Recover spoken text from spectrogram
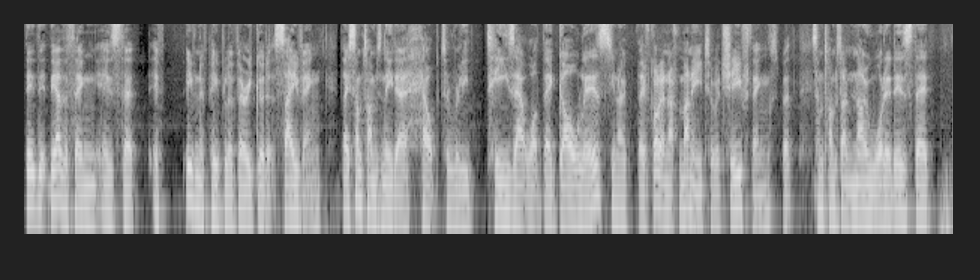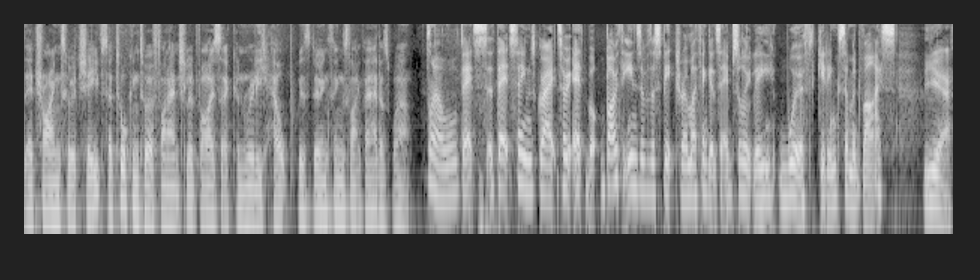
the, the, the other thing is that if even if people are very good at saving, they sometimes need a help to really tease out what their goal is. You know, they've got enough money to achieve things, but sometimes don't know what it is they're they're trying to achieve. So talking to a financial advisor can really help with doing things like that as well. Oh well, that's that seems great. So at both ends of the spectrum, I think it's absolutely worth getting some advice. Yeah,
